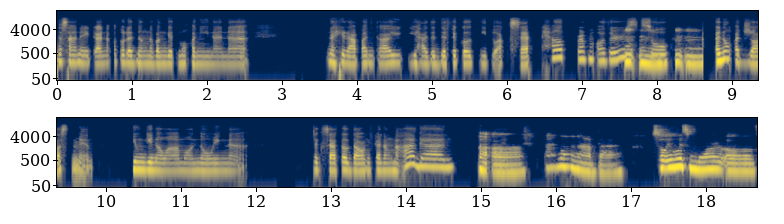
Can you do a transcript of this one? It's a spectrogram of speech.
nasanay ka na katulad ng nabanggit mo kanina na nahirapan ka, you, you had a difficulty to accept help from others. Mm-mm. So, Mm-mm. anong adjustment yung ginawa mo knowing na nag-settle down ka ng maagan? Oo. Paano nga ba? So it was more of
